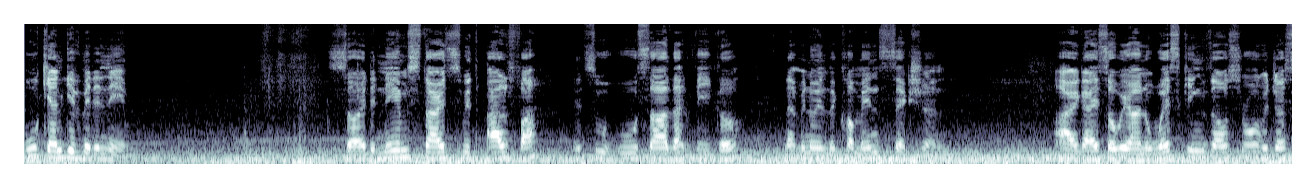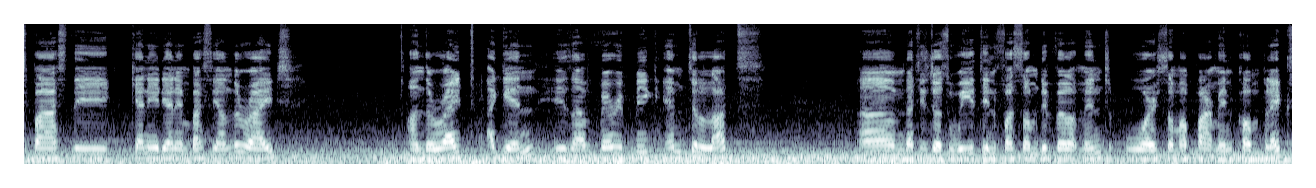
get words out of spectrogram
Who can give me the name? So the name starts with Alpha. It's who, who saw that vehicle. Let me know in the comments section. Alright guys, so we're on West Kings House Road. We just passed the Canadian Embassy on the right on the right again is a very big empty lot um, that is just waiting for some development or some apartment complex.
